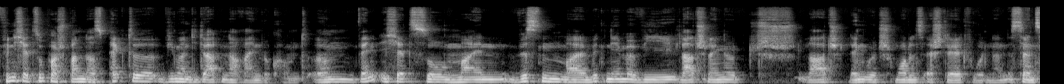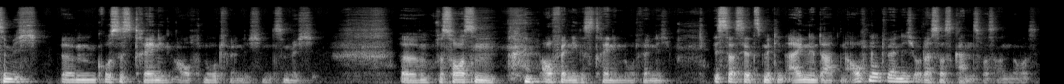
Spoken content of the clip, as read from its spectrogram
finde ich jetzt super spannende Aspekte, wie man die Daten da reinbekommt. Ähm, wenn ich jetzt so mein Wissen mal mitnehme, wie Large Language, Large Language Models erstellt wurden, dann ist ja ein ziemlich ähm, großes Training auch notwendig, ein ziemlich ähm, ressourcenaufwendiges Training notwendig. Ist das jetzt mit den eigenen Daten auch notwendig oder ist das ganz was anderes?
